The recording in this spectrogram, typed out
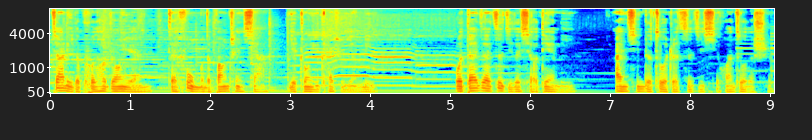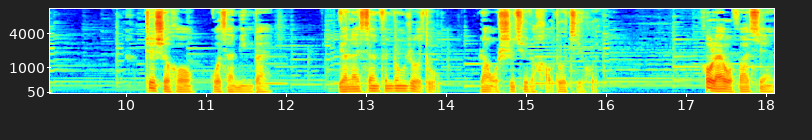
家里的葡萄庄园在父母的帮衬下，也终于开始盈利。我待在自己的小店里，安心地做着自己喜欢做的事。这时候我才明白，原来三分钟热度让我失去了好多机会。后来我发现，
